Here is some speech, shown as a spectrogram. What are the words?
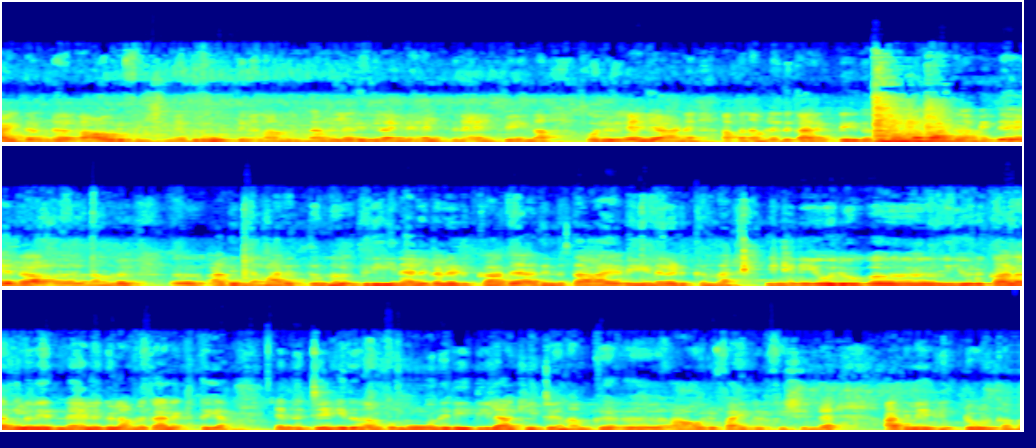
ഫൈറ്ററിന്റെ ആ ഒരു ഫിഷിന്റെ ഗ്രോത്തിന് നല്ല രീതിയിൽ അതിന്റെ ഹെൽത്തിനെ ഹെൽപ്പ് ചെയ്യുന്ന ഒരു ഇലയാണ്. അപ്പൊ നമ്മളിത് കളക്ട് ചെയ്തത് ബദാമിന്റെ ഇല നമ്മൾ അതിന്റെ മരത്തുനിന്ന് ഗ്രീൻ ഇലകൾ എടുക്കാതെ അതിന്റെ താഴെ വീണ് എടുക്കുന്ന ഇങ്ങനെ ഈ ഒരു ഈ ഒരു കളറിൽ വരുന്ന ഇലകൾ നമ്മൾ കളക്ട് ചെയ്യാം. എന്നിട്ട് ഇത് നമുക്ക് മൂന്ന് രീതിയിലാക്കിയിട്ട് നമുക്ക് ആ ഒരു ഫൈറ്റർ ഫിഷിന്റെ അതിലേക്ക് ഇട്ട് കൊടുക്കാം.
